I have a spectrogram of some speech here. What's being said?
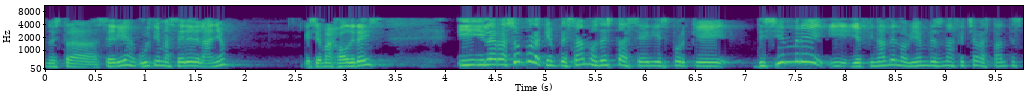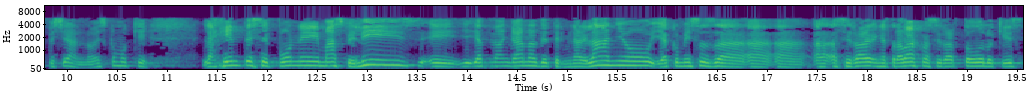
nuestra serie, última serie del año, que se llama Holidays. Y, la razón por la que empezamos esta serie es porque diciembre y, el final de noviembre es una fecha bastante especial, ¿no? Es como que la gente se pone más feliz, eh, ya te dan ganas de terminar el año, ya comienzas a, cerrar en el trabajo, a cerrar todo lo que es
